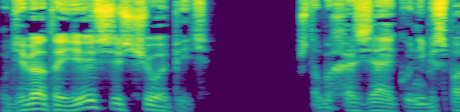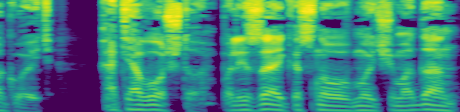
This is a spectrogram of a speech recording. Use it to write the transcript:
«У тебя-то есть из чего пить?» чтобы хозяйку не беспокоить. Хотя вот что, полезай-ка снова в мой чемодан,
